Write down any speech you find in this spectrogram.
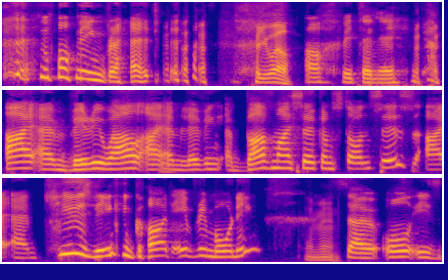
Morning, Brad. Are you well? Oh, nie. I am very well. I am living above my circumstances. I am choosing God every morning. Amen. So all is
